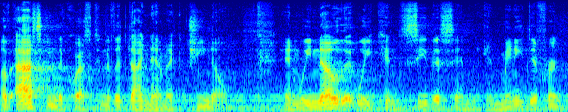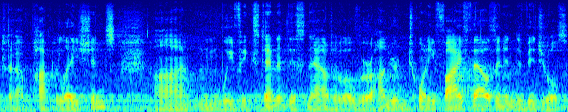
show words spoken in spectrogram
of asking the question of the dynamic genome. And we know that we can see this in, in many different uh, populations. Uh, we've extended this now to over 125,000 individuals.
